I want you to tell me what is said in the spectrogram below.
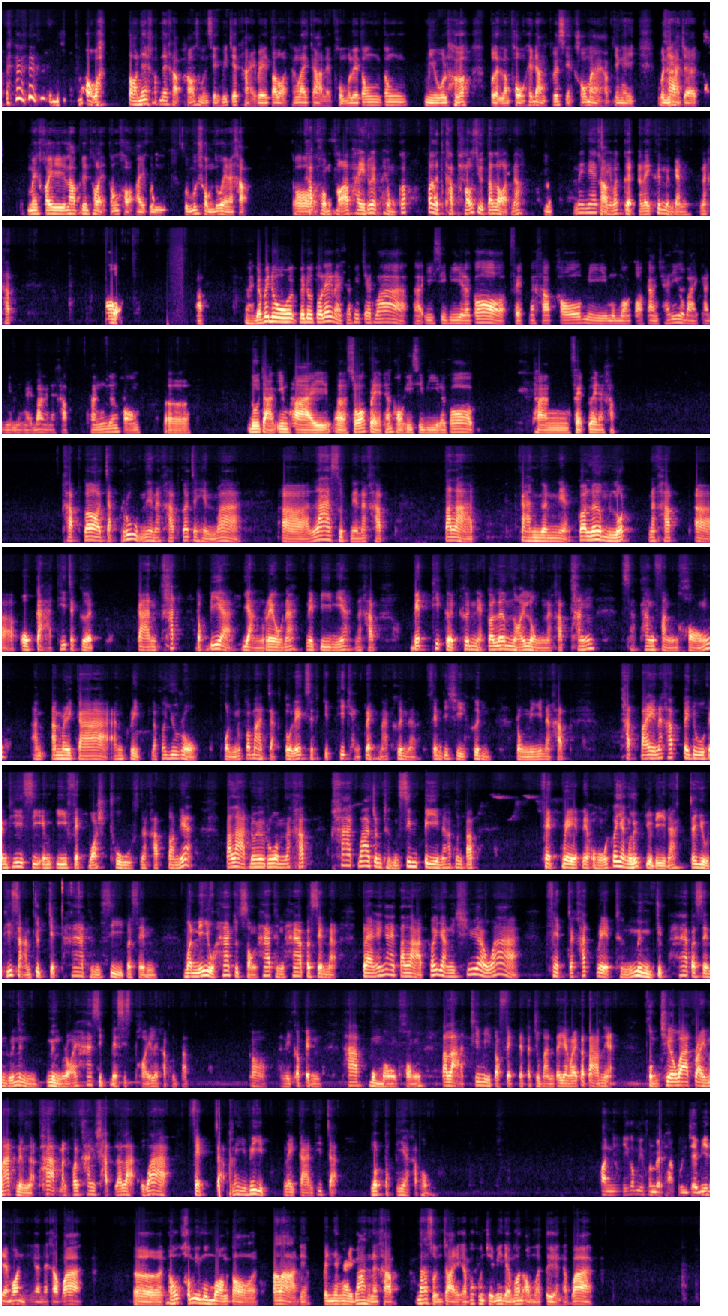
ต้องบอกว่าตอนนี้ครับในครับเฮาส์เหมือนเสียงพี่เจษหายไปตลอดทั้งรายการเลยผมเลยต้องต้องมิวแล้วก็เปิดลำโพงให้ดังเพื่อเสียงเข้ามาครับ ยังไง วันนี้อาจจะ ไม่ค่อยรับเรื่องเท่าไหร่ต้องขออภัยคุณคุณผู้ชมด้วยนะครับก็ครับผมขออภัยด้วยผมก็เปิดขับเฮาส์อยู่ตลอดเนาะไม่แน่ใจว่าเกิดอะไรขึ้นเหมือนกันนะครับครับเดี๋ยวไปดูไปดูตัวเลขหน่อยครับพี่เจษว่า ECB แล้วก็เฟดนะครับเขามีมุมมองต่อการใช้นโยบายการเงินยังไงบ้างนะครับ ทั้งเรื่องของดูจาก imply เอ่อ swap rate ทั้งของ ECB แล้วก็ทางเฟดด้วยนะครับ ครับก็จากรูปเนี่ยนะครับก็จะเห็นว่าล่าสุดเนี่ยนะครับ ตลาดการเงินเนี่ยก็เริ่มลดนะครับโอกาสที่จะเกิดการคัดดอกเบี้ยอย่างเร็วนะในปีนี้นะครับเบ็ดที่เกิดขึ้นเนี่ยก็เริ่มน้อยลงนะครับ ทั้งทางฝั่งของอเมริกาอังกฤษแล้วก็ยุโรปผลก็มาจากตัวเลขเศรษฐกิจที่แข็งแกร่งมากขึ้นนะเส้นที่ชี้ขึ้นตรงนี้นะครับ ถัดไปนะครับไปดูกันที่ CME Fed Watch Tools นะครับตอนเนี้ยตลาดโดยรวมนะครับคาดว่าจนถึงสิ้นปีนะครับคุณปั๊บเฟดเรทเนี่ยโอ้โหก็ยังลึกอยู่ดีนะจะอยู่ที่ 3.75ถึง4%วันนี้อยู่ 5.25ถึง5%น่ะแปลง่ายๆตลาดก็ยังเชื่อว่าเฟดจะคัดเรทถึง 1.5%หรือ1 150 basis point เลยครับคุณปั๊บก็อันนี้ก็เป็นภาพมุมมองของตลาดที่มีต่อเฟดในปัจจุบันแต่อย่างไรก็ตามเนี่ย ผมเชื่อว่าไตรมาสหนึ่งอะภาพมันค่อนข้างชัดแล้วล่ะว่าเฟดจะไม่รีบในการที่จะลดดอกเบี้ยครับผมวันนี้ก็มีคนไปถามคุณเจมี่ไดมอนด์เหมือนกันนะครับว่า เออแล้วเขามีมุมมองต่อตลาดเนี่ยเป็นยังไงบ้างนะครับ น่าสนใจครับเพราะคุณเจมี่ไดมอนด์ออกมาเตือนครับว่า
